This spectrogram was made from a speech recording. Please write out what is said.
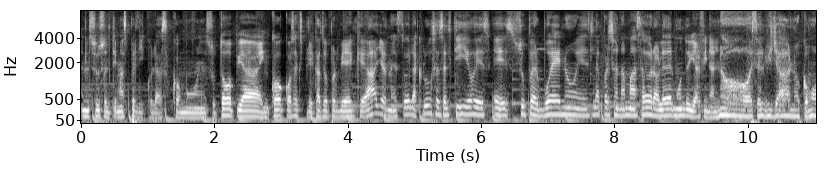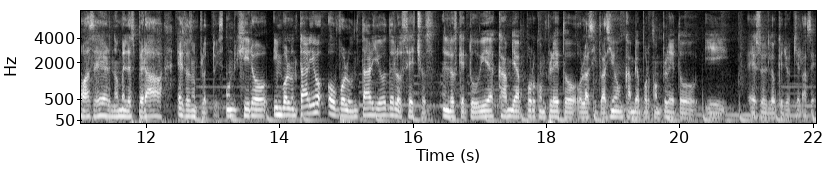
en sus últimas películas, como en Zootopia, en Coco se explica súper bien que, ay, Ernesto de la Cruz es el tío, es súper bueno, es la persona más adorable del mundo y al final, no, es el villano, ¿cómo va a ser? No me lo esperaba. Eso es un plot twist. Un giro involuntario o voluntario de los hechos en los que tu vida cambia por completo o la situación cambia por completo y eso es lo que yo quiero hacer.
